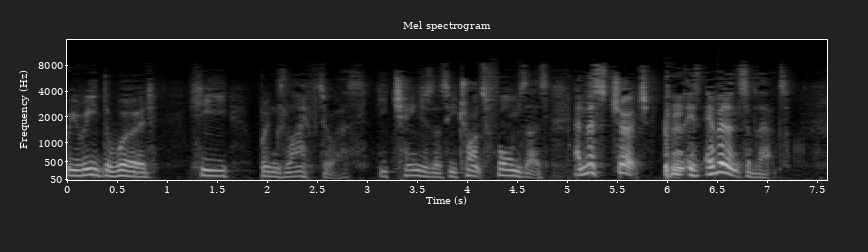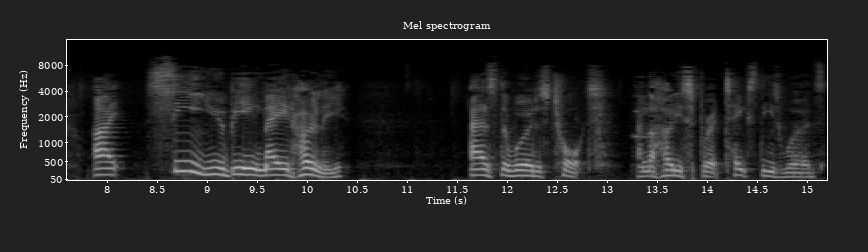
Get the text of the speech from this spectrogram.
we read the word, He brings life to us. He changes us. He transforms us. And this church is evidence of that. I see you being made holy as the word is taught. And the Holy Spirit takes these words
